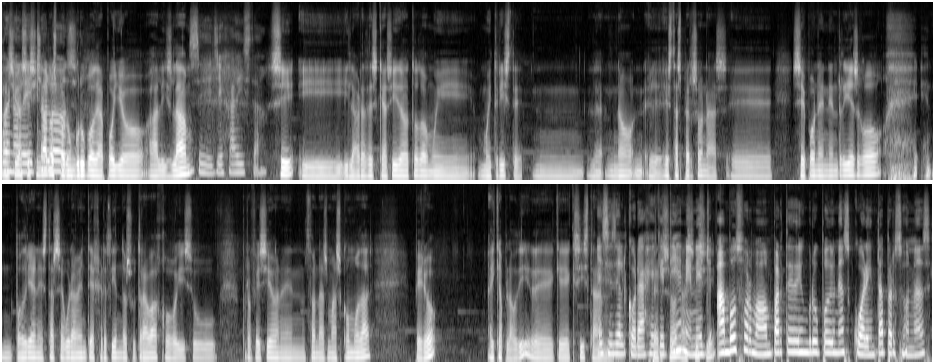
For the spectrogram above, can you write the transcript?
han sido asesinados por un grupo de apoyo al Islam. Sí, yihadista. Sí, y, la verdad es que ha sido todo muy, muy triste. Mm, no, eh, estas personas eh, se ponen en riesgo, podrían estar seguramente ejerciendo su trabajo y su profesión en zonas más cómodas, pero hay que aplaudir de que existan. Ese es el coraje que tienen. Ambos formaban parte de un grupo de unas 40 personas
